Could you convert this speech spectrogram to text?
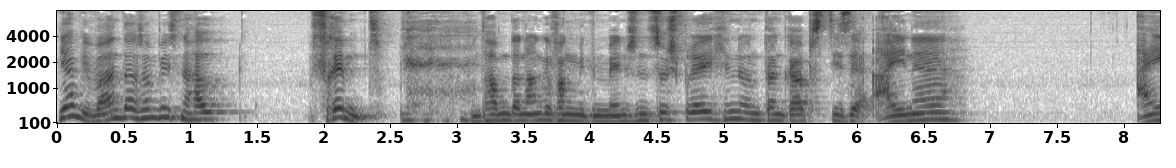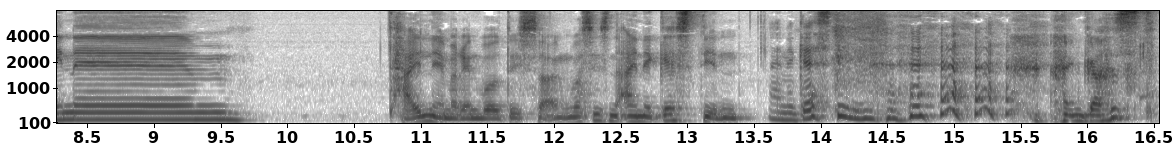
ja, wir waren da so ein bisschen halt fremd und haben dann angefangen mit den Menschen zu sprechen und dann gab es diese eine, eine Teilnehmerin, wollte ich sagen. Was ist denn eine Gästin? Eine Gästin. ein Gast.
